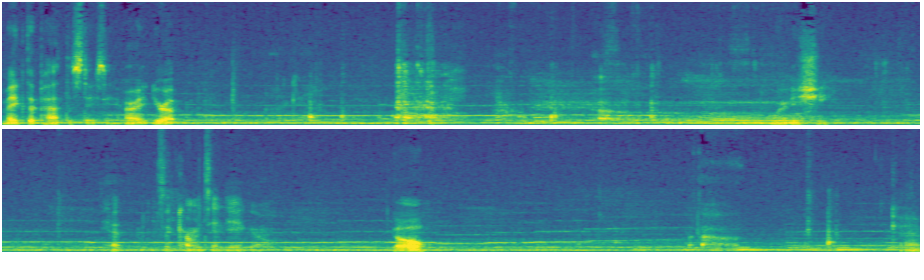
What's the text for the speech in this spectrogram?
Make the path to Stacy. All right, you're up. Where is she? Yeah, it's like Carmen Sandiego. Oh. Okay.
